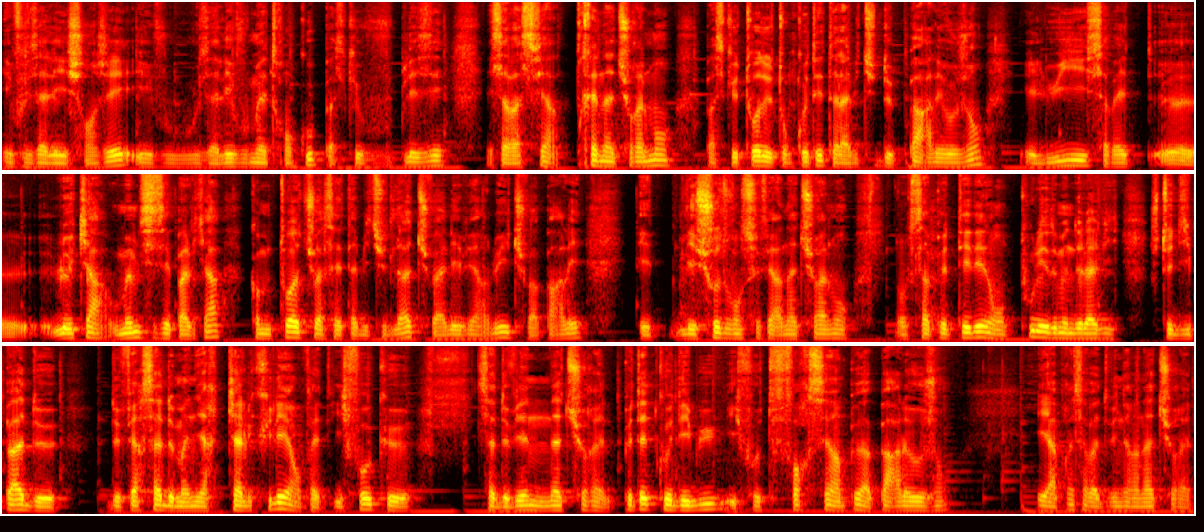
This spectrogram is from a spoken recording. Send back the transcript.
et vous allez échanger et vous, allez vous mettre en couple parce que vous vous plaisez. Et ça va se faire très naturellement parce que toi de ton côté tu as l'habitude de parler aux gens et lui ça va être euh, le cas. Ou même si c'est pas le cas comme toi tu as cette habitude là tu vas aller vers lui tu vas parler et les choses vont se faire naturellement. Donc ça peut t'aider dans tous les domaines de la vie. Je te dis pas de faire ça de manière calculée en fait. Il faut que ça devienne naturel. Peut-être qu'au début, il faut te forcer un peu à parler aux gens et après ça va devenir naturel.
